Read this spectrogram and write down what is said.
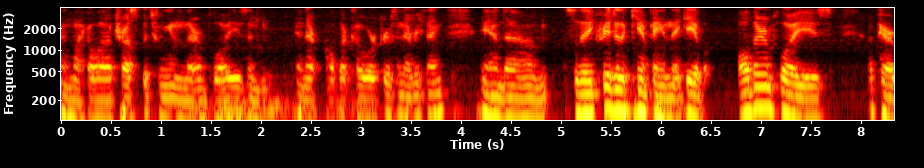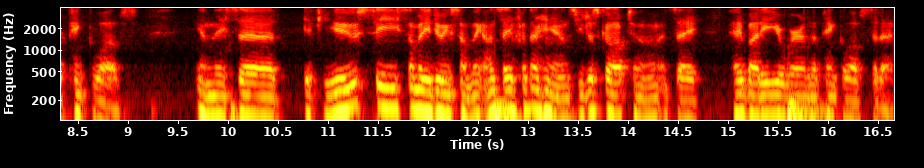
and like a lot of trust between their employees and, and all their coworkers and everything. And um, so they created a campaign. They gave all their employees a pair of pink gloves. And they said, if you see somebody doing something unsafe with their hands, you just go up to them and say, hey, buddy, you're wearing the pink gloves today.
